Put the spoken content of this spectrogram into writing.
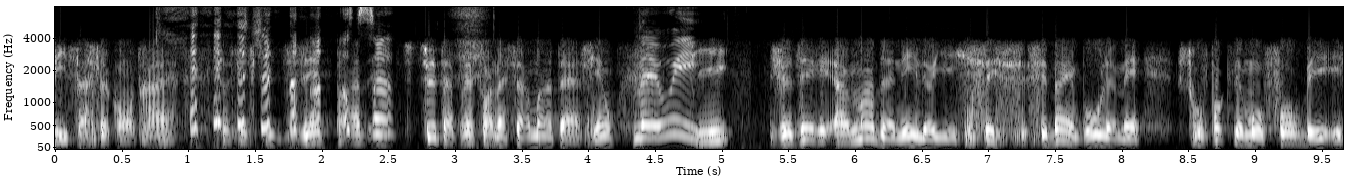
ils fassent le contraire. Ça c'est ce qu'il disait. Tout de suite après son assermentation. Mais ben oui je veux dire, à un moment donné, là, c'est bien beau, là, mais je trouve pas que le mot fourbe est,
